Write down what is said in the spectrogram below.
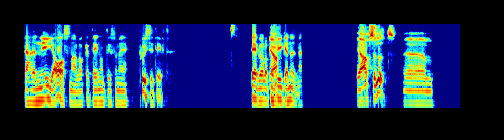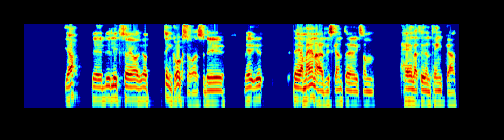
det här är nya Arsenal och att det är något som är positivt. Det vi håller på Ja. att bygga nu med. Ja, absolut. Ehm, ja, det, det är lite så jag, jag tänker också. Alltså det, men det jag menar är att vi ska inte liksom hela tiden tänka att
